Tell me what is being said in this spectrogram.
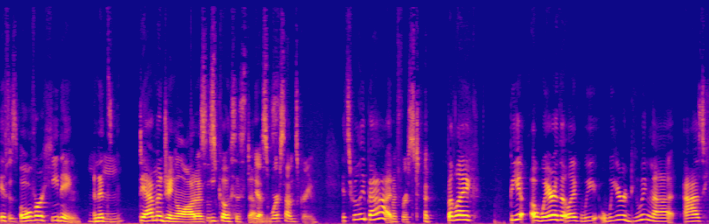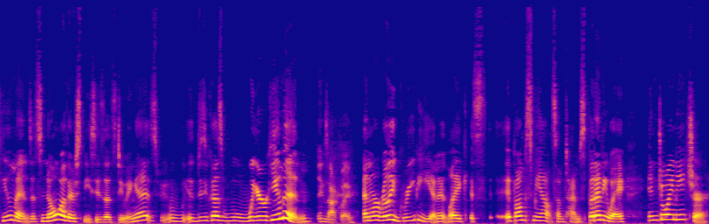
is, is overheating and it's mm-hmm. damaging a lot of is- ecosystems. Yes, wear sunscreen. it's really bad. My first tip. but like, be aware that like we we are doing that as humans. It's no other species that's doing it. It's, because we're human Exactly. and we're really greedy, and it like it's it bumps me out sometimes. But anyway, enjoy nature.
